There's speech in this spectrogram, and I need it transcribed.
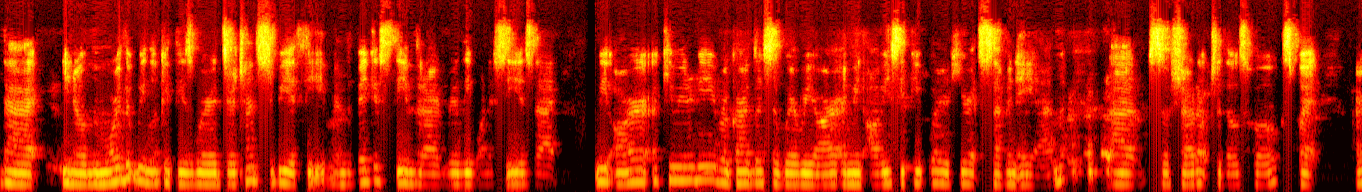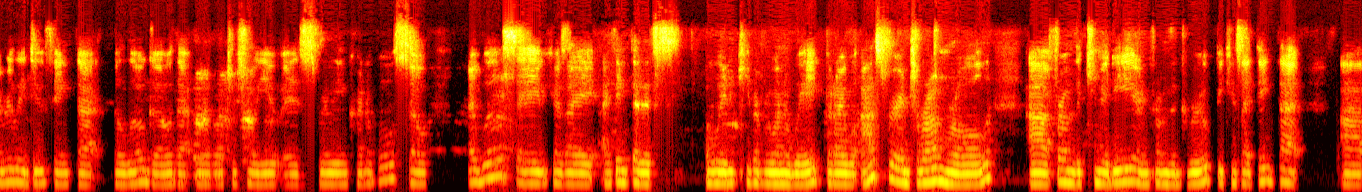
that you know, the more that we look at these words, there tends to be a theme. And the biggest theme that I really want to see is that we are a community regardless of where we are. I mean, obviously people are here at 7 a.m. Uh, so shout out to those folks. But I really do think that the logo that we're about to show you is really incredible. So I will say, because I, I think that it's a way to keep everyone awake, but I will ask for a drum roll uh, from the committee and from the group, because I think that uh,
